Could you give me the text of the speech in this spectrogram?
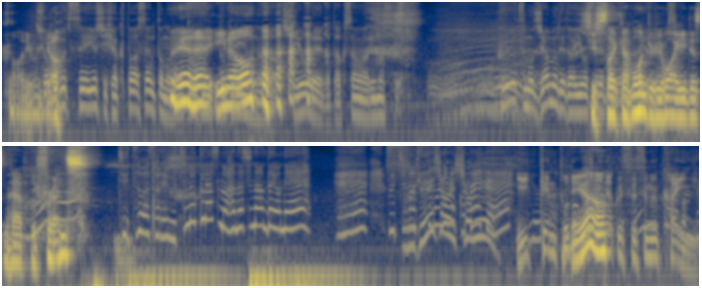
god, here we 植 go. 物性油脂100%のええエトフォイットクリーム you know なら使用例がたくさんありますフルーツもジャムで代用すれ She's ば like, I wonder why he doesn't have any friends. 実はそれうちのクラスの話なんだよねえー、うちの質問にも答えて一見滞りなく進む会議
